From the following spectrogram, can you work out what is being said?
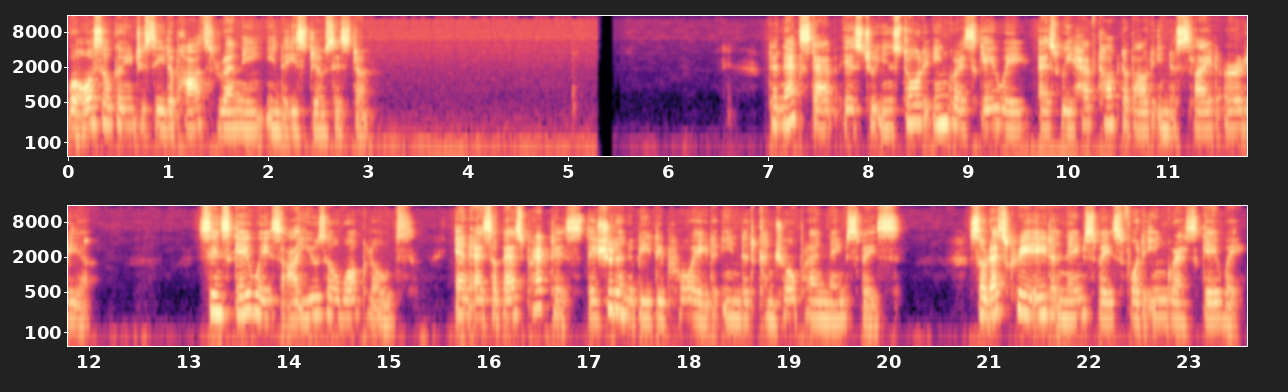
We're also going to see the pods running in the Istio system. The next step is to install the Ingress Gateway as we have talked about in the slide earlier. Since gateways are user workloads, and as a best practice, they shouldn't be deployed in the control plane namespace. So let's create a namespace for the ingress gateway.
